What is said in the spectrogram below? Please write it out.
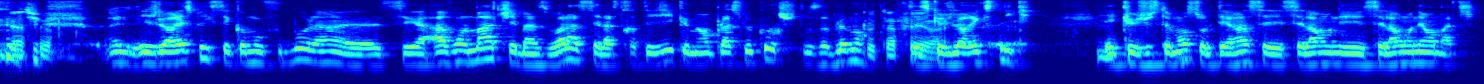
Bien sûr. et je leur explique, c'est comme au football. Hein. Euh, c'est avant le match, et ben voilà, c'est la stratégie que met en place le coach, tout simplement. C'est ce que je leur explique. Hmm. Et que justement sur le terrain, c'est là on est, c'est là où on est en match.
